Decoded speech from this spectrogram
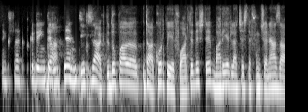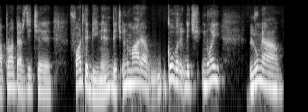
Exact, cât de da, inteligent. Da, exact. După, da, corpul e foarte deștept, barierele acestea funcționează aproape, aș zice, foarte bine. Deci, în marea cover, deci noi, lumea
